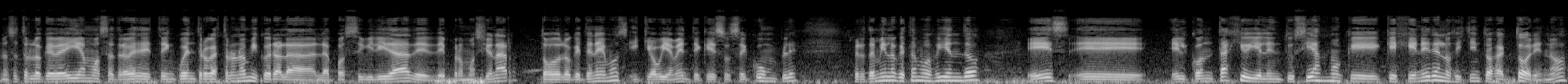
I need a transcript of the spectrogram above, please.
nosotros lo que veíamos a través de este encuentro gastronómico era la, posibilidad de, promocionar todo lo que tenemos y que obviamente que eso se cumple, pero también lo que estamos viendo es eh, el contagio y el entusiasmo que, que generan los distintos actores, ¿no?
